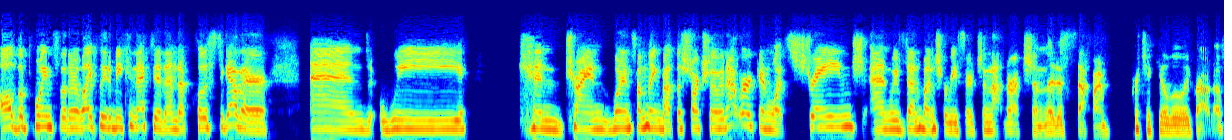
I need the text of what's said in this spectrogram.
all the points that are likely to be connected end up close together. And we can try and learn something about the structure of the network and what's strange. And we've done a bunch of research in that direction that is stuff I'm particularly proud of.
